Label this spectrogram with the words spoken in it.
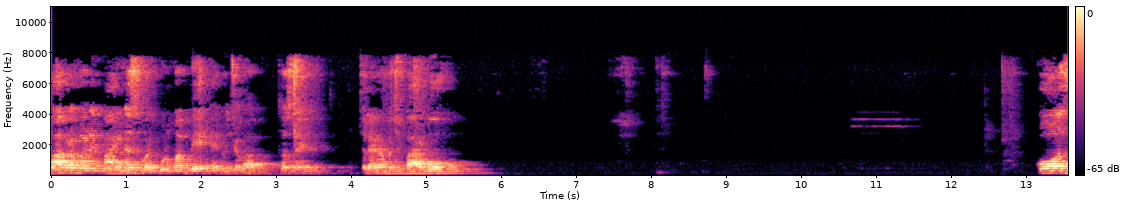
આ પ્રમાણે માઇનસ વર્ગમૂળમાં 2 એનો જવાબ થશે. ચલો એના પછી 12મો cos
